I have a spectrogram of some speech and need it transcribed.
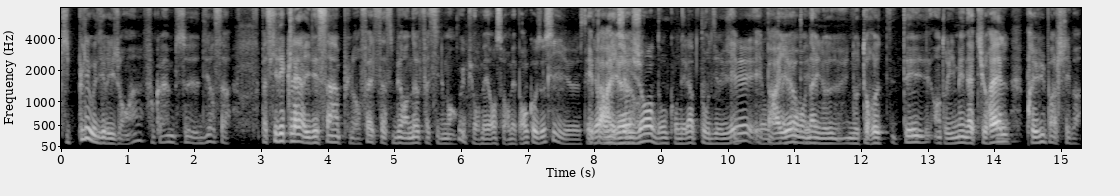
qui plaît aux dirigeants, il hein, faut quand même se dire ça. Parce qu'il est clair, il est simple, en fait, ça se met en œuvre facilement. Oui, puis on ne se remet pas en cause aussi. Euh, c'est-à-dire est dirigeant, donc on est là pour diriger. Et, par ailleurs, on a une, autorité, entre guillemets, naturelle, prévue par le schéma.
